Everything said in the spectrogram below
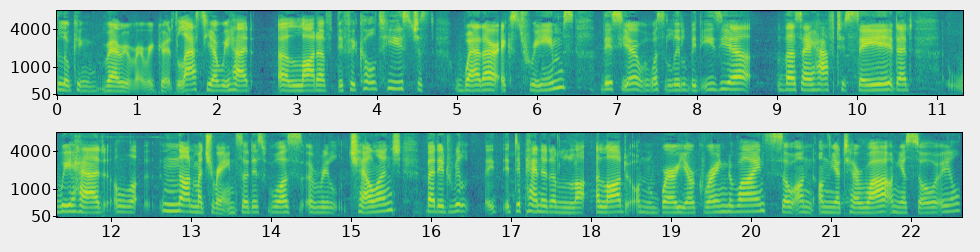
looking very, very good. Last year we had a lot of difficulties, just weather extremes. This year was a little bit easier. Thus, I have to say that we had lo- not much rain, so this was a real challenge. But it really it, it depended a lot a lot on where you're growing the wines, so on on your terroir, on your soil.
